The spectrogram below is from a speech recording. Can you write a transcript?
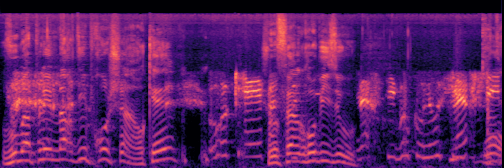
vous m'appelez mardi prochain, ok? Ok. Je vous fais un gros bisou. Merci beaucoup, nous aussi. Merci. Bon.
